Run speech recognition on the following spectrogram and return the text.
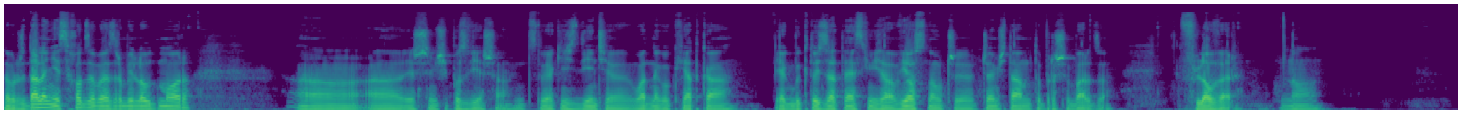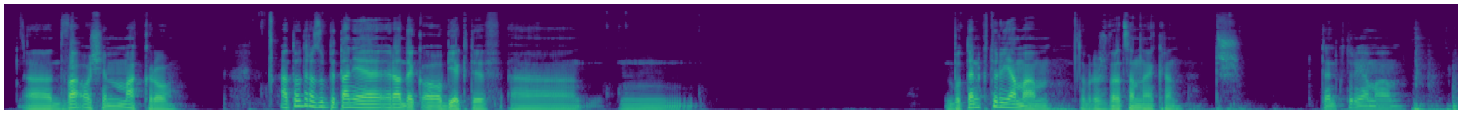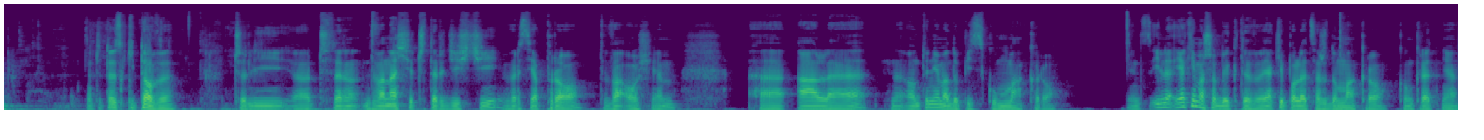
Dobrze, dalej nie schodzę, bo ja zrobię load more, a, a jeszcze mi się pozwiesza. Więc tu jakieś zdjęcie ładnego kwiatka. Jakby ktoś zatęsknił za wiosną czy czymś tam, to proszę bardzo. Flower. No. 2.8 makro. A to od razu pytanie, Radek, o obiektyw. Bo ten, który ja mam, dobra, już wracam na ekran. Ten, który ja mam, znaczy to jest kitowy, czyli 1240, e, wersja Pro 2.8, e, ale on tu nie ma dopisku makro. Więc ile, jakie masz obiektywy? Jakie polecasz do makro konkretnie?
